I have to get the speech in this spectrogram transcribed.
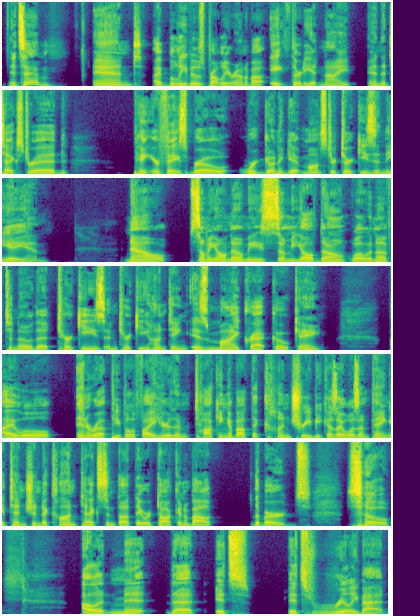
It's him. And I believe it was probably around about 8:30 at night and the text read paint your face, bro. We're going to get monster turkeys in the AM. Now, some of y'all know me, some of y'all don't well enough to know that turkeys and turkey hunting is my crack cocaine. I will interrupt people if I hear them talking about the country because I wasn't paying attention to context and thought they were talking about the birds. So I'll admit that it's it's really bad.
